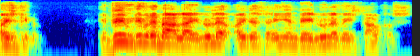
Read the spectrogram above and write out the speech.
אוי סגינו. ידועים דברי בעל ההילולה, אוי דס העניין דהילולה והסטלקוס.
